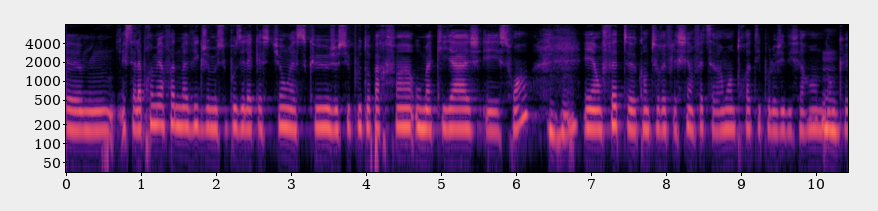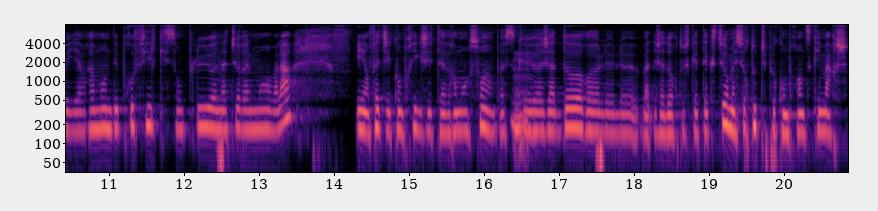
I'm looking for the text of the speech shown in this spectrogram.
Euh, et c'est la première fois de ma vie que je me suis posé la question est-ce que je suis plutôt parfum ou maquillage et soins mhm. Et en fait, euh, quand tu réfléchis, en fait, c'est vraiment trois typologies différentes. Mhm. Donc, euh, il y a vraiment des profils qui sont plus naturellement, voilà. Et en fait, j'ai compris que j'étais vraiment soin parce que mhm. j'adore le, le bah, j'adore tout ce qui est texture, mais surtout tu peux comprendre ce qui marche.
